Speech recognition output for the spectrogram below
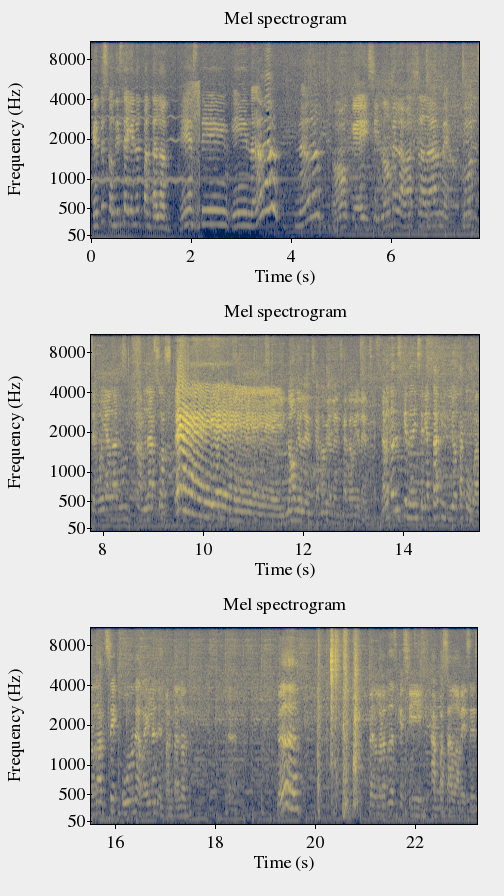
¿Qué te escondiste ahí en el pantalón? Este, eh, nada, nada. Ok, si no me la vas a dar, mejor te voy a dar un tablazo. ¡Ey! ¡Ey! No violencia, no violencia, no violencia. La verdad es que nadie sería tan idiota como guardarse una regla en el pantalón. Ah. Pero la verdad es que sí, ha pasado a veces.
